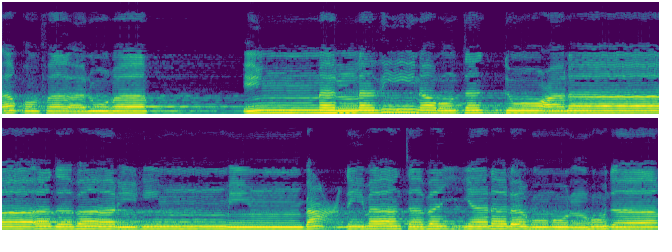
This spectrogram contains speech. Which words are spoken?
أَقْفَالُهَا ۚ إِنَّ الَّذِينَ ارْتَدُّوا عَلَىٰ أَدْبَارِهِم مِّن بَعْدِ مَا تَبَيَّنَ لَهُمُ الْهُدَىٰ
